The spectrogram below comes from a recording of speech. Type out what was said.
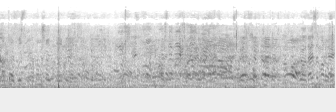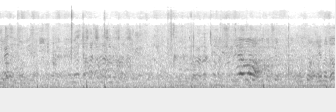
Мотор быстро, потому что это Я назад?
